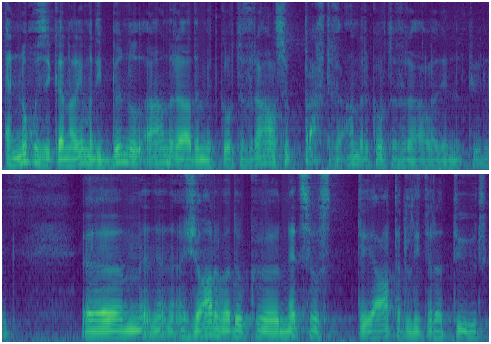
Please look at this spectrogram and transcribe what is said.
en nog eens, ik kan alleen maar die bundel aanraden met korte verhalen, zo prachtige andere korte verhalen in natuurlijk. Een, een, genre wat ook uh, net zoals theaterliteratuur,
